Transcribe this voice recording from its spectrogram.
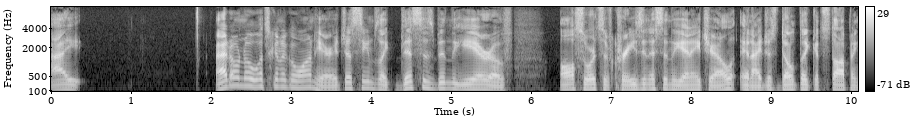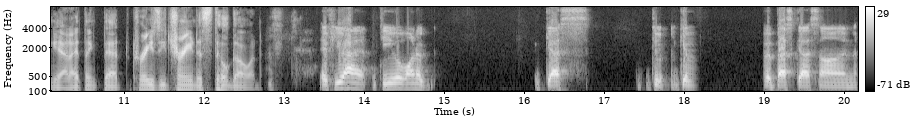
I I don't know what's going to go on here. It just seems like this has been the year of all sorts of craziness in the NHL, and I just don't think it's stopping yet. I think that crazy train is still going. If you had, do you want to guess? Do give the best guess on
